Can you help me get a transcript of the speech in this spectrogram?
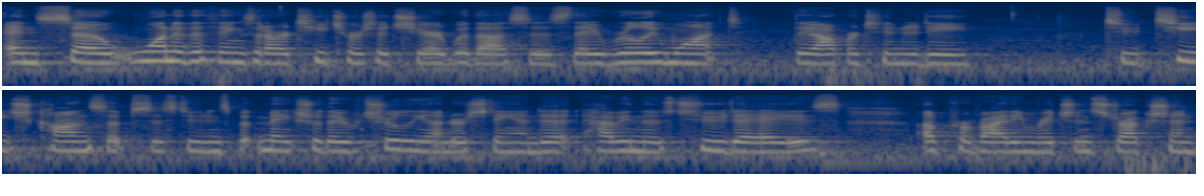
And so one of the things that our teachers had shared with us is they really want the opportunity to teach concepts to students, but make sure they truly understand it, having those two days of providing rich instruction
